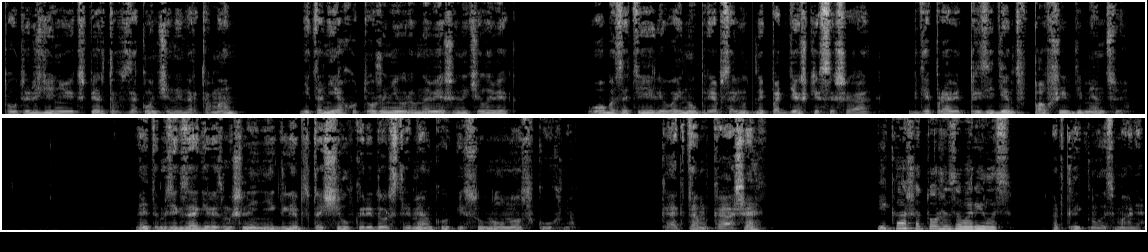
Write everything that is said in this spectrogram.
по утверждению экспертов, законченный наркоман. Нетаньяху тоже неуравновешенный человек. Оба затеяли войну при абсолютной поддержке США, где правит президент, впавший в деменцию. На этом зигзаге размышлений Глеб втащил в коридор стремянку и сунул нос в кухню. «Как там каша?» И каша тоже заварилась, — откликнулась Маня.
